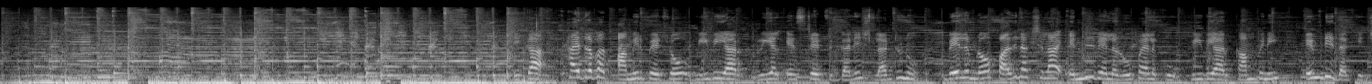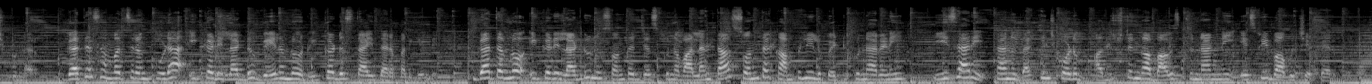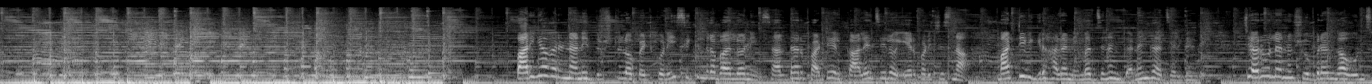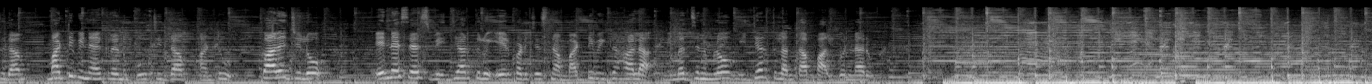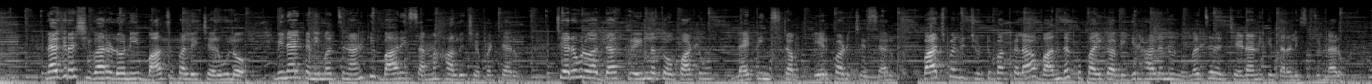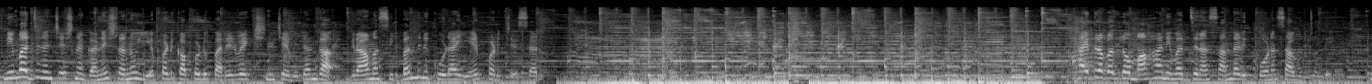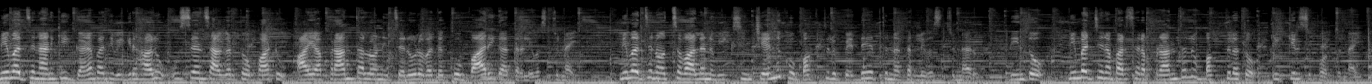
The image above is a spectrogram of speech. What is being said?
Hyderabad అమీర్పేట్లో V V R real estate Ganesh లడ్డును వేలంలో పది లక్షల ఎనిమిది వేల రూపాయలకు వివిఆర్ కంపెనీ ఎండీ దక్కించుకున్నారు. గత సంవత్సరం కూడా ఇక్కడి లడ్డు వేలంలో రికార్డు స్థాయి ధర పలికింది. గతంలో ఇక్కడి లడ్డూను సొంతం చేసుకున్న వాళ్ళంతా సొంత కంపెనీలు పెట్టుకున్నారని ఈసారి తాను దక్కించుకోవడం అదృష్టంగా భావిస్తున్నానని ఎస్వి బాబు చెప్పారు. పర్యావరణాన్ని దృష్టిలో పెట్టుకుని సికింద్రాబాద్లోని సర్దార్ పటేల్ కాలేజీలో ఏర్పాటు చేసిన మట్టి విగ్రహాల నిమజ్జనం ఘనంగా జరిగింది. చెరువులను శుభ్రంగా ఉంచుదాం మట్టి వినాయకులను పూజిద్దాం అంటూ కాలేజీలో ఎన్ఎస్ఎస్ విద్యార్థులు ఏర్పాటు చేసిన మట్టి విగ్రహాల నిమజ్జనంలో విద్యార్థులంతా పాల్గొన్నారు. నగర శివారులోని బాచుపల్లి చెరువులో వినాయక నిమజ్జనానికి భారీ సన్నాహాలు చేపట్టారు. చెరువుల వద్ద క్రేన్లతో పాటు లైటింగ్ స్టంప్ ఏర్పాటు చేశారు. బాచుపల్లి చుట్టుపక్కల వందకు పైగా విగ్రహాలను నిమజ్జనం చేయడానికి తరలిస్తున్నారు. నిమజ్జనం చేసిన గణేష్లను ఎప్పటికప్పుడు పర్యవేక్షించే విధంగా గ్రామ సిబ్బందిని కూడా ఏర్పాటు చేశారు. హైదరాబాద్లో మహా నిమజ్జన సందడి కొనసాగుతుంది. నిమజ్జనానికి గణపతి విగ్రహాలు హుస్సేన్ సాగర్తో పాటు ఆయా ప్రాంతాల్లోని చెరువుల వద్దకు భారీగా తరలివస్తున్నాయి. నిమజ్జనోత్సవాలను వీక్షించేందుకు భక్తులు పెద్ద ఎత్తున తరలివస్తున్నారు. దీంతో నిమజ్జన పరిసర ప్రాంతాలు భక్తులతో కిక్కిరిసిపోతున్నాయి.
